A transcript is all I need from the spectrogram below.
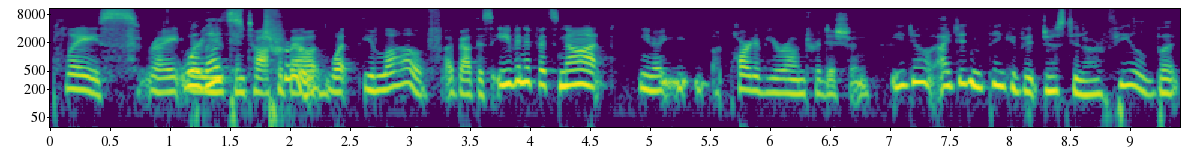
place right well, where you can talk true. about what you love about this even if it's not you know, part of your own tradition. You know, I didn't think of it just in our field, but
